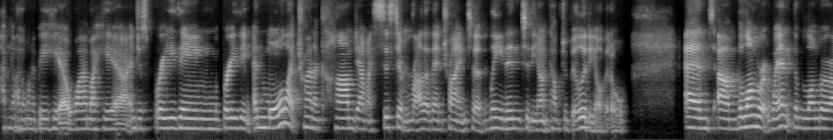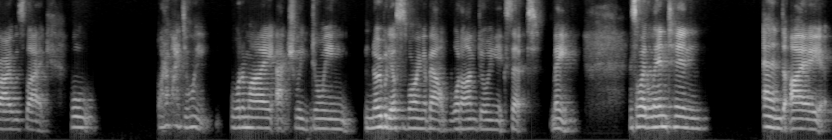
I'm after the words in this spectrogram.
I'm not, I don't want to be here. Why am I here? And just breathing, breathing, and more like trying to calm down my system rather than trying to lean into the uncomfortability of it all. And um, the longer it went, the longer I was like, well, what am I doing? What am I actually doing? Nobody else is worrying about what I'm doing except me. And so I lent in and I,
